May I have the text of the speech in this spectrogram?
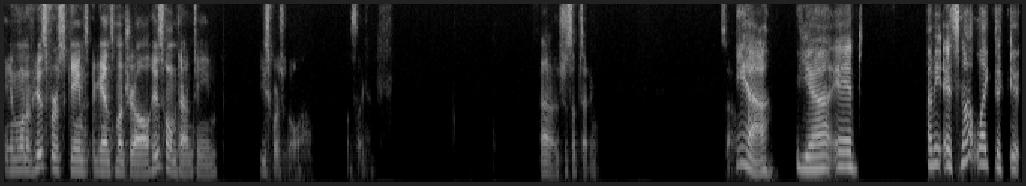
in one of his first games against Montreal, his hometown team, he scores a goal. It's like, I don't know, it's just upsetting. So yeah, yeah, and I mean, it's not like the it,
